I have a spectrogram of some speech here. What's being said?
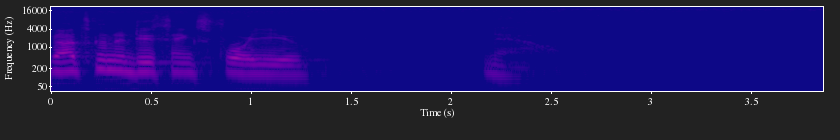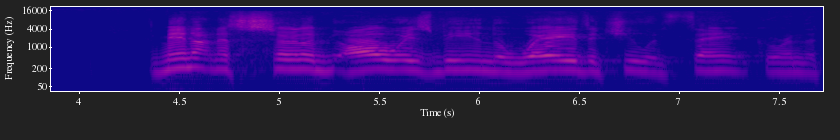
God's going to do things for you now. It may not necessarily always be in the way that you would think or in the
